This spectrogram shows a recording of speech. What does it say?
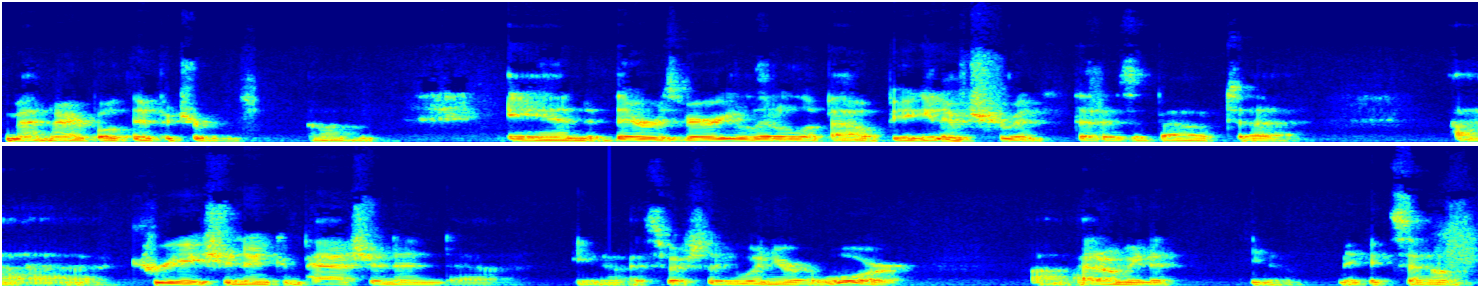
Matt and I are both infantrymen. Um, and there is very little about being an infantryman that is about uh, uh, creation and compassion, and uh, you know, especially when you're at war. Uh, I don't mean to, you know, make it sound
